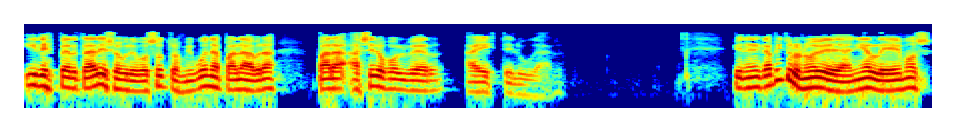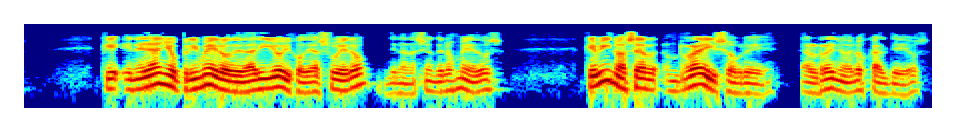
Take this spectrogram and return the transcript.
y despertaré sobre vosotros mi buena palabra para haceros volver a este lugar. Bien, en el capítulo nueve de Daniel leemos que en el año primero de Darío, hijo de Asuero, de la nación de los Medos, que vino a ser rey sobre el reino de los caldeos,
